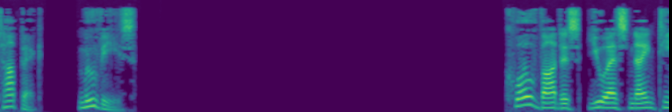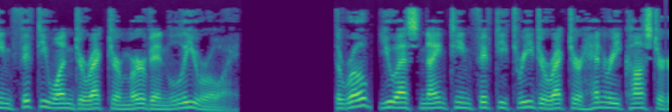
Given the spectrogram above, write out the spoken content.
Topic: Movies Quo Vadis, U.S. 1951 director Mervyn LeRoy the Robe, U.S. 1953 director Henry Koster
